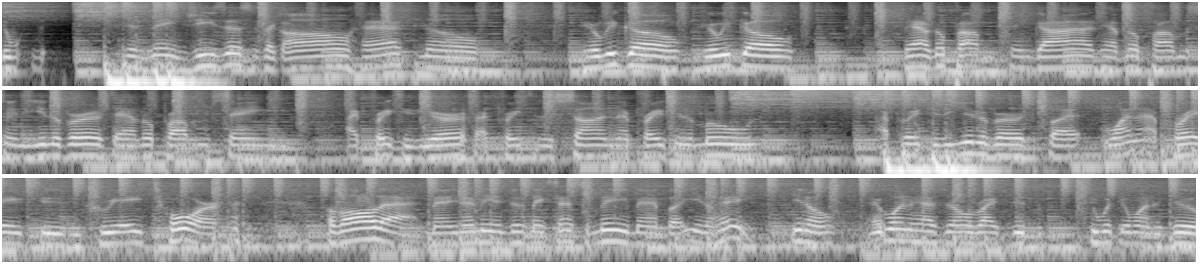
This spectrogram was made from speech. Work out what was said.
the, his name, Jesus, it's like, oh, heck no. Here we go. Here we go. They have no problem saying God. They have no problem saying the universe. They have no problem saying, I pray to the earth. I pray to the sun. I pray to the moon. I pray to the universe. But why not pray to the creator of all that, man? You know what I mean? It just makes sense to me, man. But, you know, hey, you know, everyone has their own right to do, do what they want to do.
